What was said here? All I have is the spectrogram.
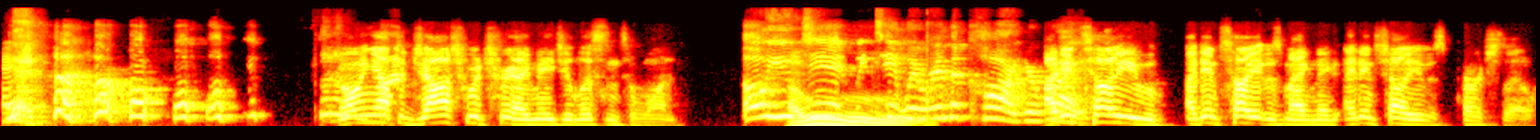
Going out to Joshua Tree, I made you listen to one. Oh, you did. We did. We were in the car. You're right. I didn't tell you. I didn't tell you it was magnetic. I didn't tell you it was perch though.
